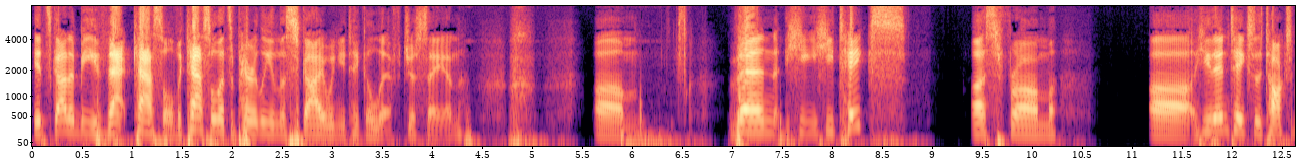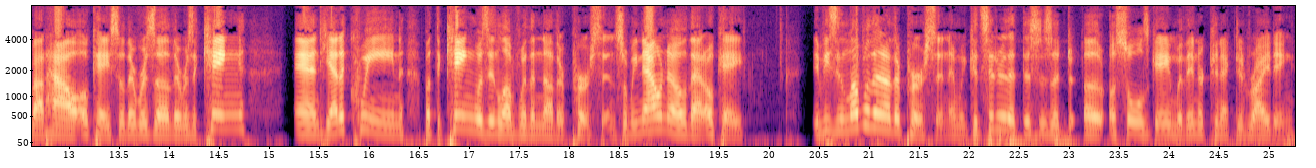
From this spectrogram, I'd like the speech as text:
It's got to be that castle, the castle that's apparently in the sky when you take a lift. Just saying. um, then he he takes us from uh he then takes and talks about how okay so there was a there was a king and he had a queen but the king was in love with another person so we now know that okay if he's in love with another person and we consider that this is a, a, a souls game with interconnected writing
